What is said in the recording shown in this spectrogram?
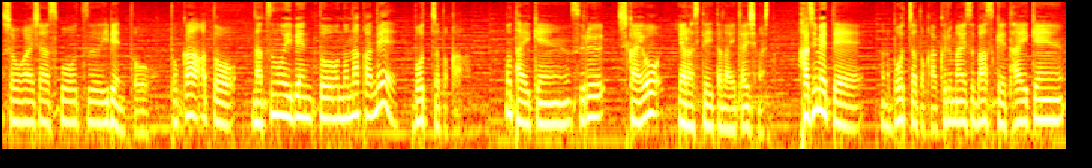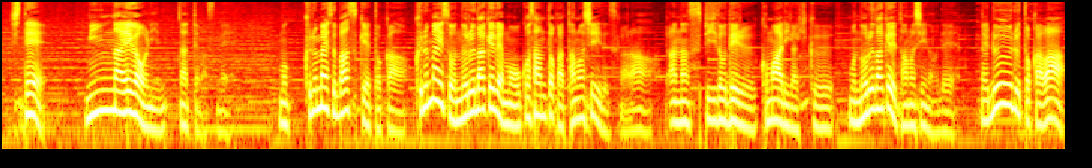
障害者スポーツイベントとかあと夏のイベントの中でボッチャとかの体験する司会をやらせていただいたりしました。初めてあのボッチャとか車椅子バスケ体験してみんな笑顔になってますね。もう車椅子バスケとか車椅子を塗るだけでもお子さんとか楽しいですからあんなスピード出る小回りが利くもう乗るだけで楽しいのででルールとかは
